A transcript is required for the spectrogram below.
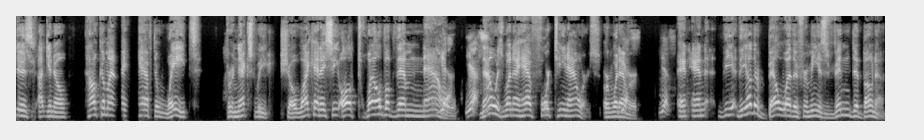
is uh, you know how come i have to wait for next week's show why can't i see all 12 of them now yeah. Yes now is when i have 14 hours or whatever yes, yes. and and the the other bellwether for me is Vin Di Bona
